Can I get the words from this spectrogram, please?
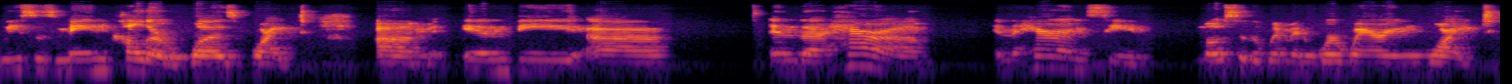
Luisa's main color was white. Um, in the uh, in the harem, in the harem scene, most of the women were wearing white.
